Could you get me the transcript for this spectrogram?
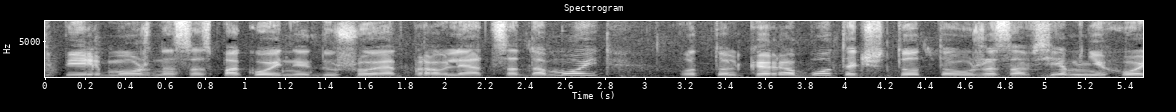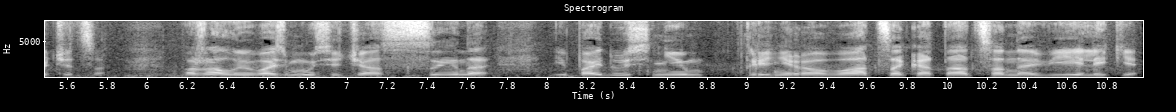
Теперь можно со спокойной душой отправляться домой. Вот только работать что-то уже совсем не хочется. Пожалуй, возьму сейчас сына и пойду с ним тренироваться, кататься на велике.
